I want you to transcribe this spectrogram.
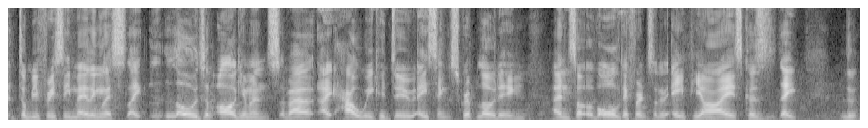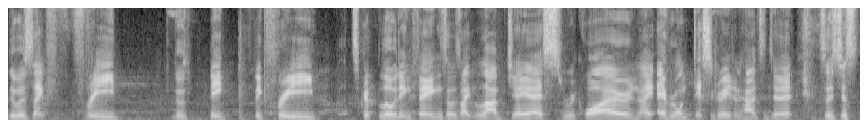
on W3C mailing lists, like loads of arguments about like how we could do async script loading and sort of all different sort of APIs because like th- there was like free, those big big free script loading things. There was like lab.js require, and like everyone disagreed on how to do it. So it's just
